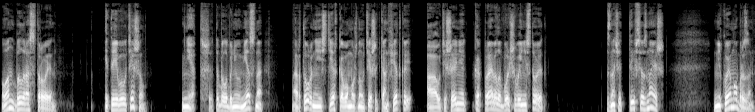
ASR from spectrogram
Он был расстроен. «И ты его утешил?» Нет, это было бы неуместно. Артур не из тех, кого можно утешить конфеткой, а утешение, как правило, большего и не стоит. Значит, ты все знаешь? Никоим образом.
